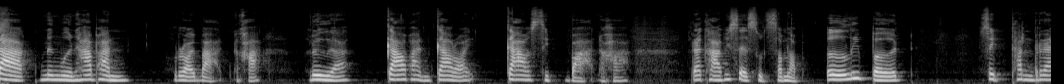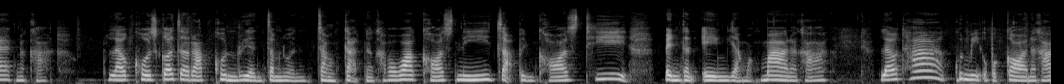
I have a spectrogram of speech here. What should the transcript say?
จาก 15,100 บาทนะคะ เหลือ 9,990 บาทนะคะ ราคาพิเศษสุดสำหรับ Early Bird 10 ท่านแรกนะคะ แล้วโค้ชก็จะรับคนเรียนจำนวนจำกัดนะคะ เพราะว่าคอร์สนี้จะเป็นคอร์สที่เป็นกันเองอย่างมาก ๆนะคะ แล้วถ้าคุณมีอุปกรณ์นะคะ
